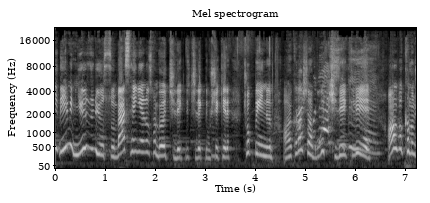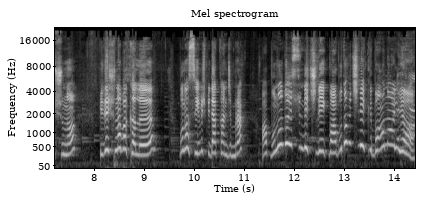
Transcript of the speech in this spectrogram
iyi değil mi? Niye üzülüyorsun? Ben senin yerine olsam böyle çilekli çilekli bu şekeri çok beğendim. Arkadaşlar bu çilekli. değil. Al bakalım şunu. Bir de şuna bakalım. Bu nasılmış? Bir dakika anneciğim bırak. Aa bunun da üstünde çilek var. Bu da mı çilekli? Banal ya.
